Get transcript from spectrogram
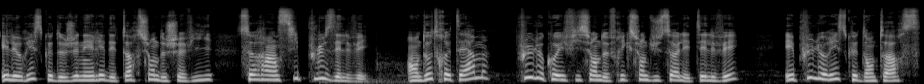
et le risque de générer des torsions de cheville sera ainsi plus élevé. En d'autres termes, plus le coefficient de friction du sol est élevé et plus le risque d'entorse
